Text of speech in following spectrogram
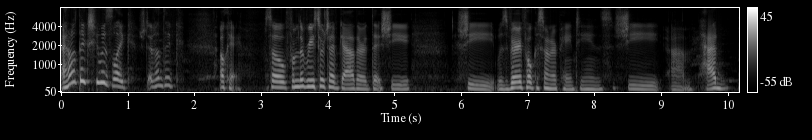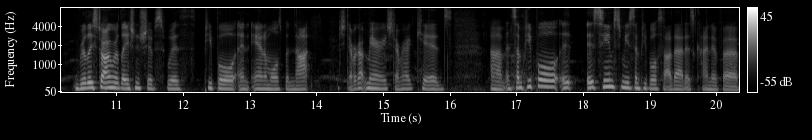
I don't think she was like I don't think Okay. So from the research I've gathered that she she was very focused on her paintings. She um, had really strong relationships with people and animals, but not. She never got married. She never had kids. Um, and some people, it, it seems to me, some people saw that as kind of a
